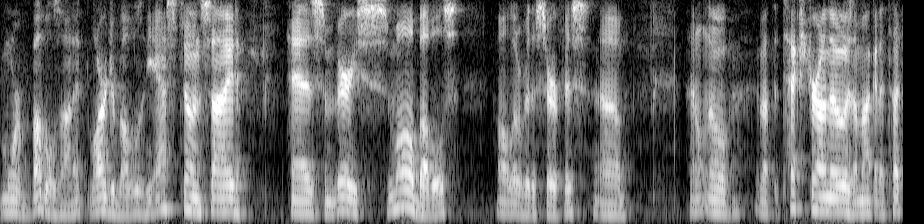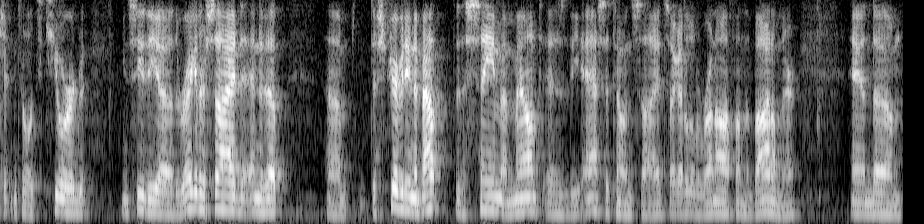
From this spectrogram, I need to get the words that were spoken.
more bubbles on it, larger bubbles. The acetone side has some very small bubbles all over the surface. Um, I don't know about the texture on those. I'm not going to touch it until it's cured. You can see the, uh, the regular side ended up um, distributing about the same amount as the acetone side, so I got a little runoff on the bottom there. And um,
